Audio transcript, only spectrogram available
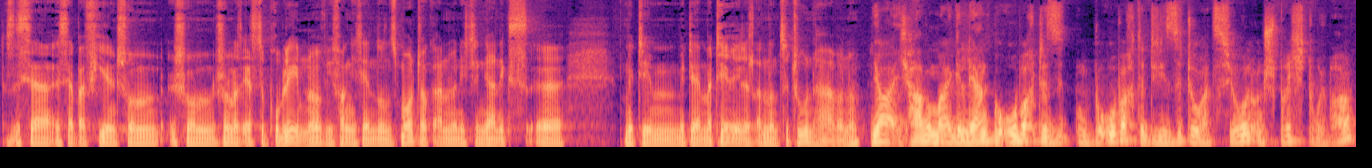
das ist ja, ist ja bei vielen schon, schon, schon das erste Problem. Ne? Wie fange ich denn so einen Smalltalk an, wenn ich denn gar nichts äh, mit, dem, mit der Materie des anderen zu tun habe? Ne? Ja, ich habe mal gelernt, beobachte, beobachte die Situation und sprich drüber.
